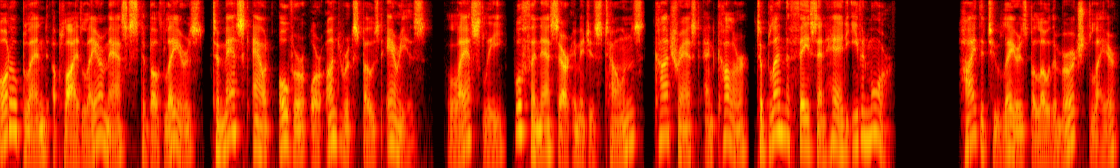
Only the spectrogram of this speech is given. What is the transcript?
Auto Blend applied layer masks to both layers to mask out over or underexposed areas. Lastly, we'll finesse our image's tones, contrast, and color to blend the face and head even more. Hide the two layers below the merged layer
